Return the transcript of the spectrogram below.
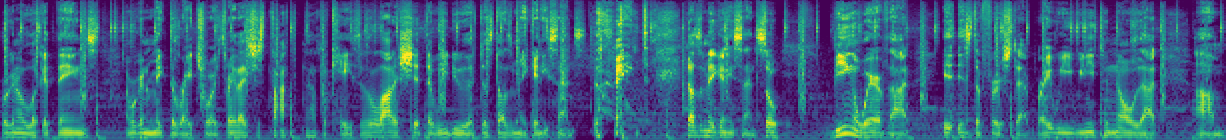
we're gonna look at things and we're gonna make the right choice, right? That's just not, not the case. There's a lot of shit that we do that just doesn't make any sense. doesn't make any sense. So being aware of that is the first step, right? We, we need to know that um,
